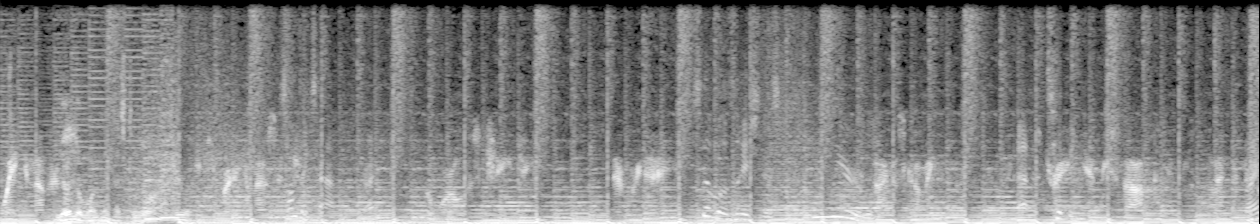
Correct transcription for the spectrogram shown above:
To awaken others. You're the one that has to walk through it. Spreading a message. Something's happening, right? The world is changing every day. Civilization is clearly Time is coming. at a Train tipping can't be stopped.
